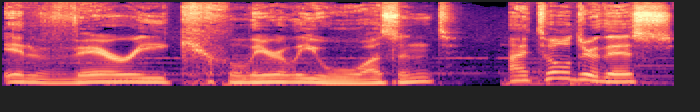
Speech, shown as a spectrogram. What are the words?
it very clearly wasn't. I told her this,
